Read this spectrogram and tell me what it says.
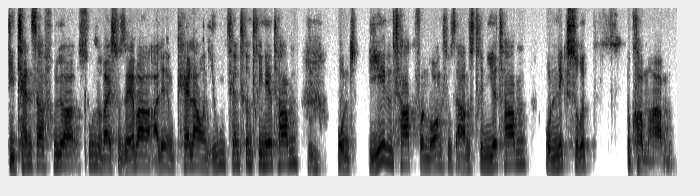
die Tänzer früher, Sune, weißt du selber, alle im Keller und Jugendzentren trainiert haben mhm. und jeden Tag von morgens bis abends trainiert haben und nichts zurückbekommen haben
